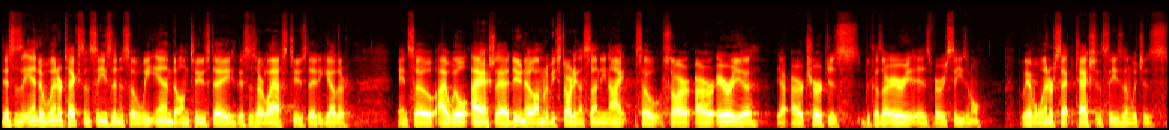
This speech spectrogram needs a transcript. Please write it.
This is the end of winter Texan season, and so we end on Tuesday. This is our last Tuesday together. And so I will, I actually, I do know I'm going to be starting on Sunday night. So, so our, our area, our church is, because our area is very seasonal. So we have a winter Texan season, which is,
